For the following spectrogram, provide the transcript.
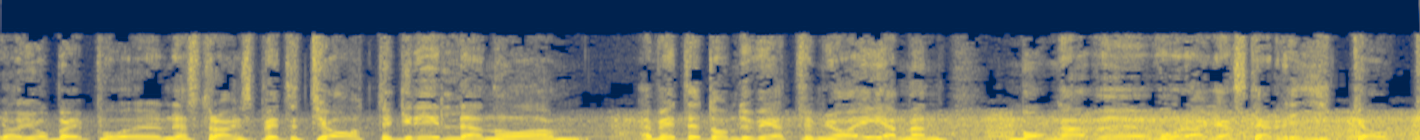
jag jobbar ju på en restaurang som heter Teatergrillen och jag vet inte om du vet vem jag är men många av eh, våra ganska rika och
